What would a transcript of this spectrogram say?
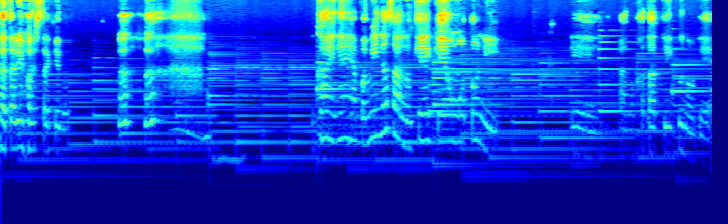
語りましたけど。深いね、やっぱ皆さんの経験をもとに、えーあの語っていくので、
